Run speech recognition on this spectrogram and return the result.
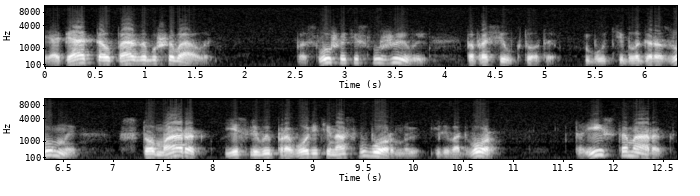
и опять толпа забушевала. «Послушайте, служивый», — попросил кто-то, — «будьте благоразумны, сто марок, если вы проводите нас в уборную или во двор. Триста марок,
